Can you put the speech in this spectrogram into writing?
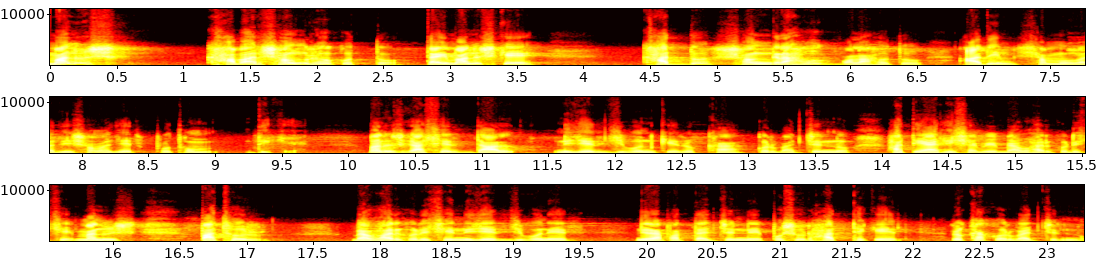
মানুষ খাবার সংগ্রহ করত, তাই মানুষকে খাদ্য সংগ্রাহক বলা হতো আদিম সাম্যবাদী সমাজের প্রথম দিকে। মানুষ গাছের ডাল নিজের জীবনকে রক্ষা করবার জন্য হাতিয়ার হিসাবে ব্যবহার করেছে। মানুষ পাথর ব্যবহার করেছে নিজের জীবনের নিরাপত্তার জন্য, পশুর হাত থেকে রক্ষা করবার জন্য।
